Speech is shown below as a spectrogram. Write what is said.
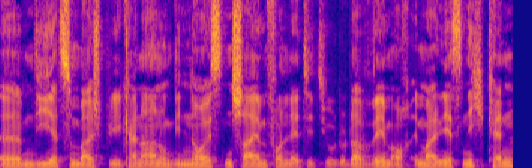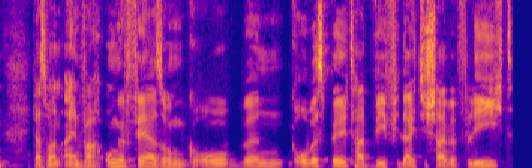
ähm, die jetzt zum Beispiel, keine Ahnung, die neuesten Scheiben von Latitude oder wem auch immer jetzt nicht kennen, dass man einfach ungefähr so ein groben, grobes Bild hat, wie vielleicht die Scheibe fliegt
